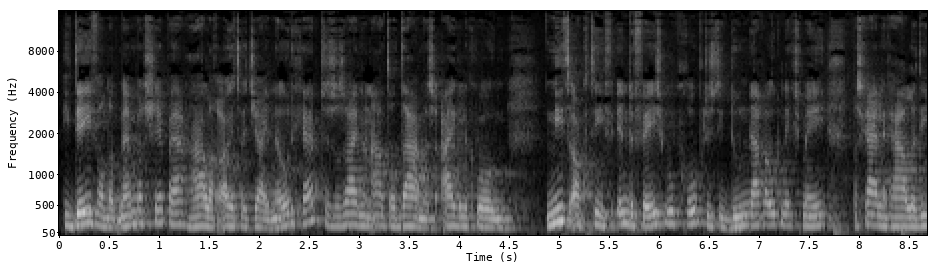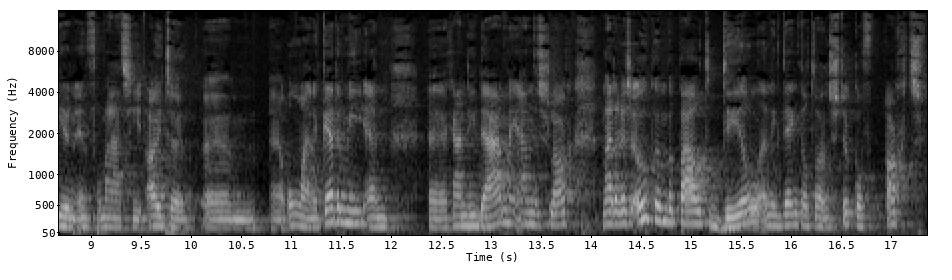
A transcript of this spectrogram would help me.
idee van het membership. Hè. Haal eruit wat jij nodig hebt. Dus er zijn een aantal dames eigenlijk gewoon niet actief in de Facebookgroep. Dus die doen daar ook niks mee. Waarschijnlijk halen die hun informatie uit de um, uh, Online Academy. En uh, gaan die daarmee aan de slag. Maar er is ook een bepaald deel. En ik denk dat er een stuk of acht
